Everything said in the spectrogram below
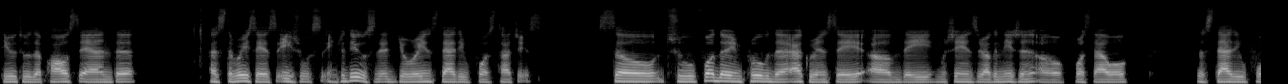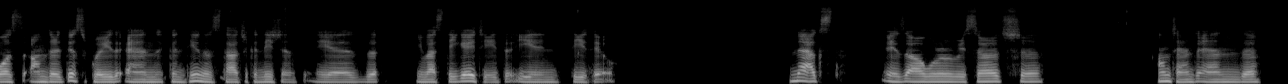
due to the pulse and hysteresis issues introduced during static force touches. So to further improve the accuracy of the machine's recognition of force level, the static force under discrete and continuous touch conditions is investigated in detail. Next is our research uh, content and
